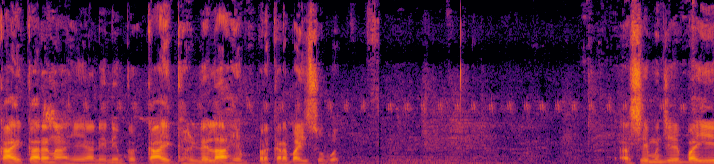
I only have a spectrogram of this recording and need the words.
काय कारण आहे आणि नेमकं काय घडलेलं आहे प्रकार बाईसोबत. असे म्हणजे बाई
